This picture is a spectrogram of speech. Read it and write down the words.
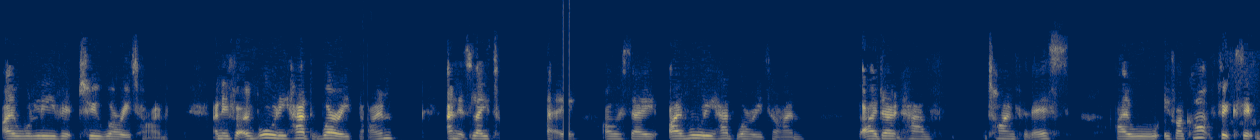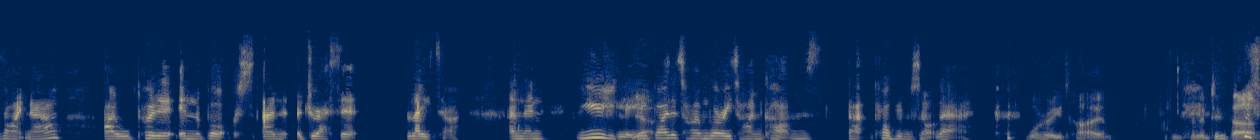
I will leave it to worry time. And if I've already had worry time and it's later day, I will say, I've already had worry time. I don't have time for this. I will, if I can't fix it right now, I will put it in the box and address it later. And then usually Yeah. by the time worry time comes, that problem's not there. Worry time. I'm gonna do that.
